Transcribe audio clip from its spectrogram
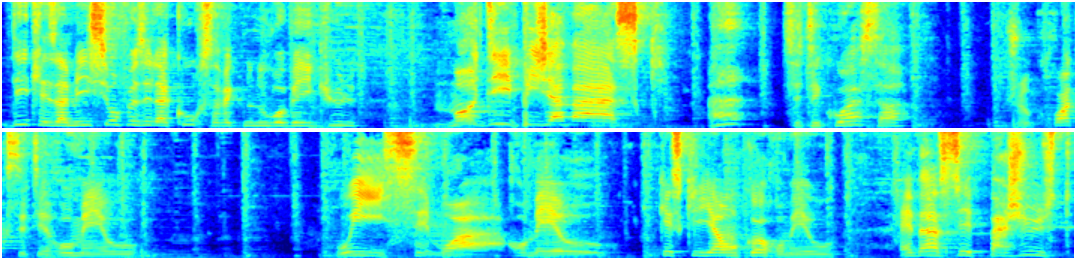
Dites les amis, si on faisait la course avec nos nouveaux véhicules, maudit Pyjamasque Hein? C'était quoi ça? Je crois que c'était Roméo. Oui, c'est moi, Roméo. Qu'est-ce qu'il y a encore, Roméo Eh ben, c'est pas juste.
